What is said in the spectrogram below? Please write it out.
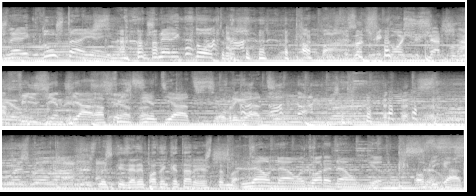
genérico de uns têm, o genérico de outros. Opa. Os outros ficam a chuchar pelo Há dedo. filhos e enteados. Há filhos e enteados. Obrigado. Mas se quiserem podem cantar este também. Não, não, agora não, Pedro. Obrigado.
